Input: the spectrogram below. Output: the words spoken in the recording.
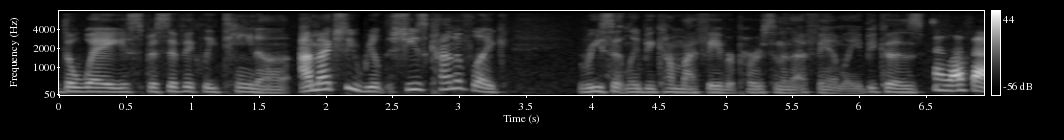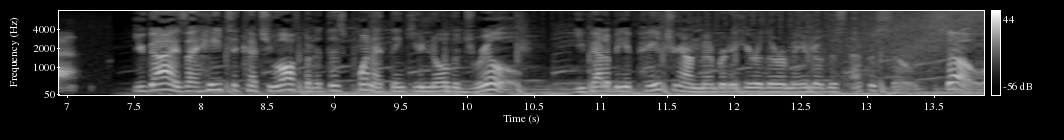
the way specifically Tina. I'm actually real. She's kind of like recently become my favorite person in that family because I love that. You guys, I hate to cut you off, but at this point, I think you know the drill. You got to be a Patreon member to hear the remainder of this episode. So,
